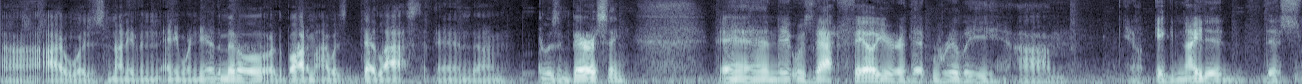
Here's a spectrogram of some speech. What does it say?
Uh, I was not even anywhere near the middle or the bottom. I was dead last, and um, it was embarrassing. And it was that failure that really, um, you know, ignited this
